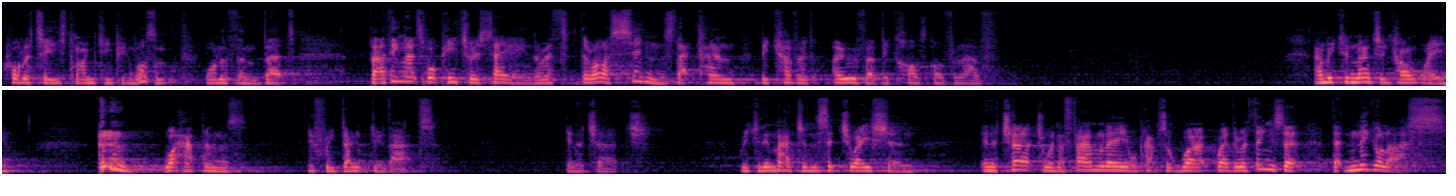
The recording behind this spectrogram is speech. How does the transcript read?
qualities. Timekeeping wasn't one of them, but but I think that's what Peter is saying. There are, there are sins that can be covered over because of love. And we can imagine, can't we, what happens if we don't do that? in a church. We can imagine the situation in a church or in a family or perhaps at work where there are things that, that niggle us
